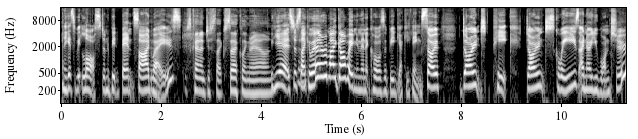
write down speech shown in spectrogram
And it gets a bit lost and a bit bent sideways. Mm. Just kind of just like circling around. Yeah, it's just like, where am I going? And then it causes a big yucky thing. So don't pick, don't squeeze. I know you want to.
